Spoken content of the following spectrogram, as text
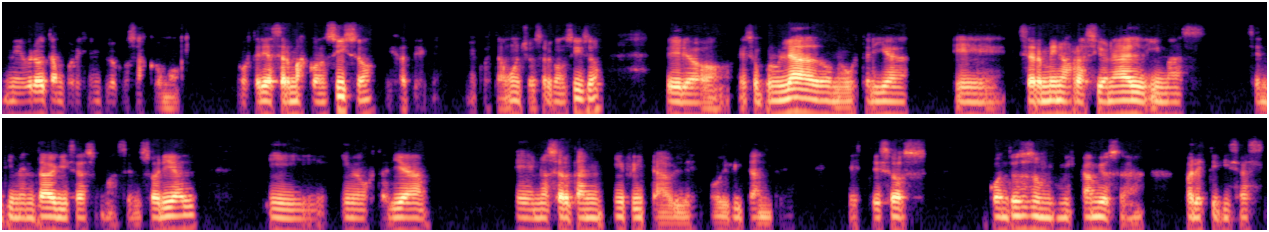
me, brotan, por ejemplo, cosas como me gustaría ser más conciso, fíjate me cuesta mucho ser conciso, pero eso por un lado, me gustaría eh, ser menos racional y más sentimental, quizás más sensorial, y me gustaría eh, no ser tan irritable o irritante. Este, esos, cuanto esos son mis cambios para este quizás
